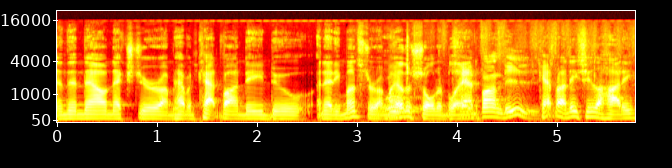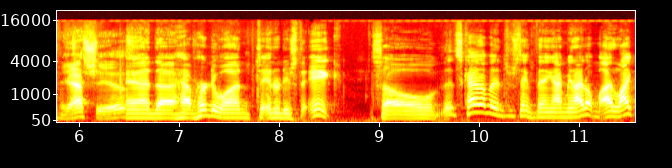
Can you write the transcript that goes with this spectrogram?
And then now next year, I'm having Kat Von D do an Eddie Munster on my Ooh, other shoulder blade. Kat Von D. Kat Von D, she's a hottie. Yeah, she is. And uh, have her do one to introduce the ink. So it's kind of an interesting thing. I mean, I don't. I like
